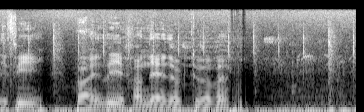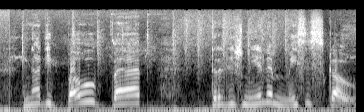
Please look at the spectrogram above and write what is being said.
Liffie, waar wil je gaan de einde oktober? Na die Baobab traditionele meseskou,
